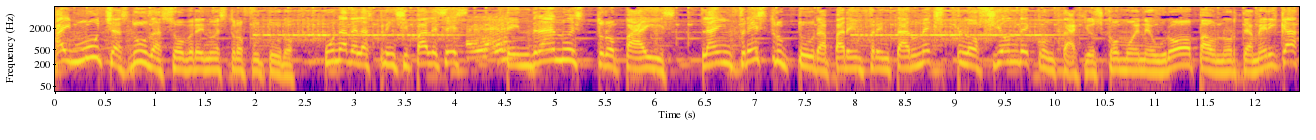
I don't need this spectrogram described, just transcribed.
Hay muchas dudas sobre nuestro futuro. Una de las principales es, ¿tendrá nuestro país la infraestructura para enfrentar una explosión de contagios como en Europa o Norteamérica?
